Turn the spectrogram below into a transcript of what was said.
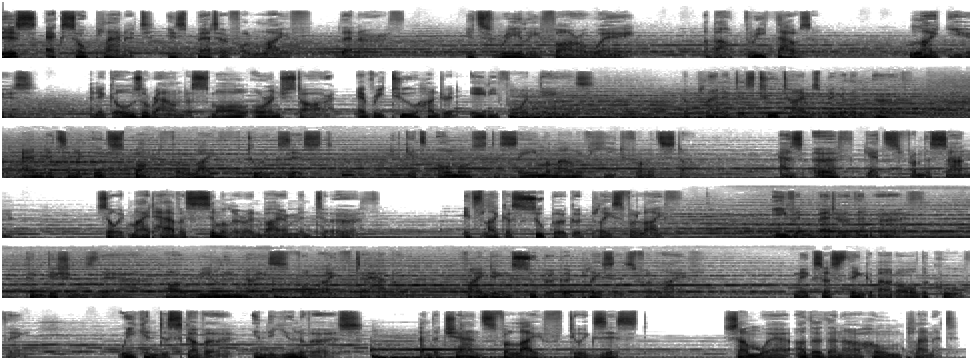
This exoplanet is better for life than Earth. It's really far away, about 3,000 light years, and it goes around a small orange star every 284 days. The planet is two times bigger than Earth, and it's in a good spot for life to exist. It gets almost the same amount of heat from its star as Earth gets from the Sun, so it might have a similar environment to Earth. It's like a super good place for life, even better than Earth. Conditions there are really nice for life to happen. Finding super good places for life makes us think about all the cool things we can discover in the universe and the chance for life to exist somewhere other than our home planet.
